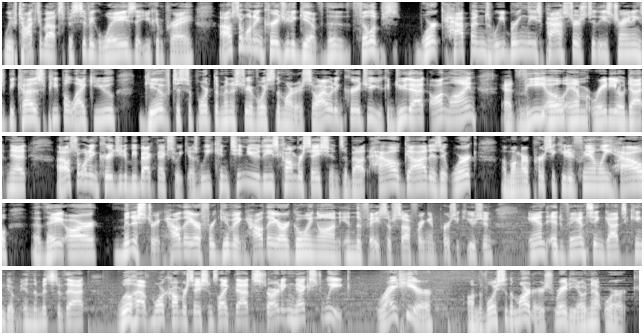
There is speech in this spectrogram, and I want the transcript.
We've talked about specific ways that you can pray. I also want to encourage you to give. The Philip's work happens. We bring these pastors to these trainings because people like you give to support the ministry of Voice of the Martyrs. So I would encourage you, you can do that online at vomradio.net. I also want to encourage you to be back next week as we continue these conversations about how God is at work among our persecuted family, how uh, they are ministering, how they are forgiving, how they are going on in the face of suffering and persecution and advancing God's kingdom in the midst of that. We'll have more conversations like that starting next week, right here on the Voice of the Martyrs Radio Network.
